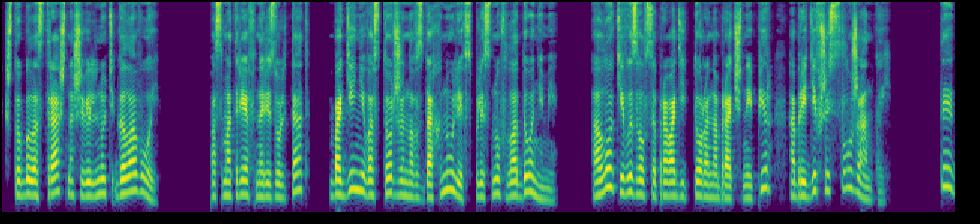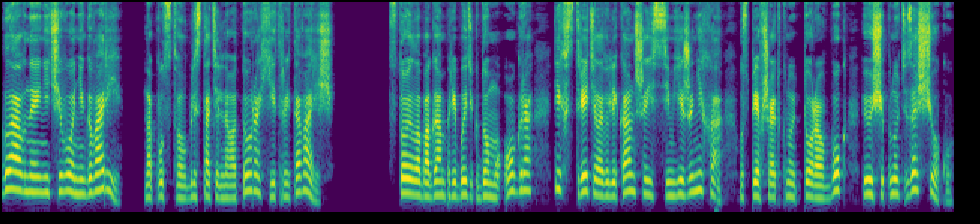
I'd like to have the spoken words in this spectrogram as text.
что было страшно шевельнуть головой. Посмотрев на результат, богини восторженно вздохнули, всплеснув ладонями, а Локи вызвался проводить Тора на брачный пир, обрядившись служанкой. «Ты, главное, ничего не говори», — напутствовал блистательного Тора хитрый товарищ. Стоило богам прибыть к дому Огра, их встретила великанша из семьи жениха, успевшая ткнуть Тора в бок и ущипнуть за щеку.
